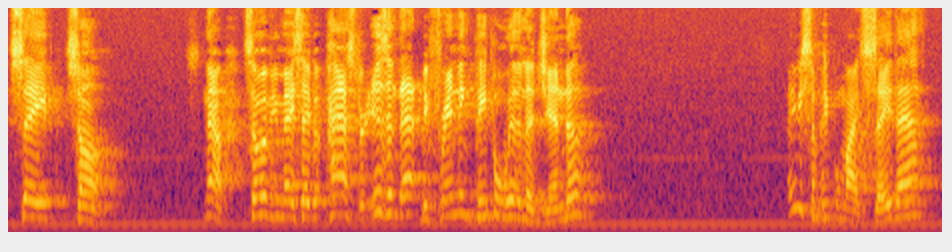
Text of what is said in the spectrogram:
save some. Now, some of you may say, but Pastor, isn't that befriending people with an agenda? Maybe some people might say that.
